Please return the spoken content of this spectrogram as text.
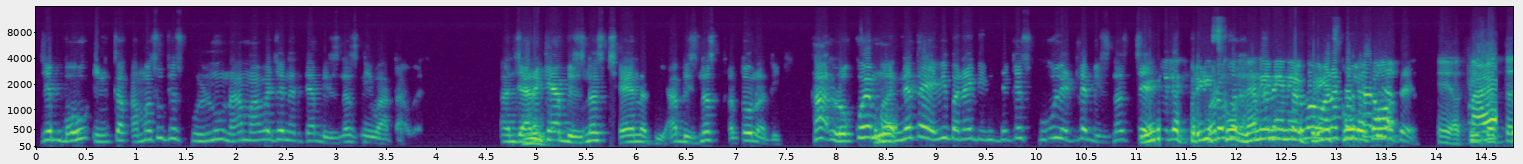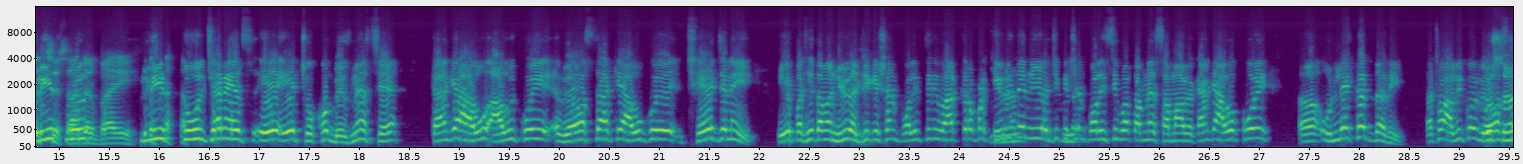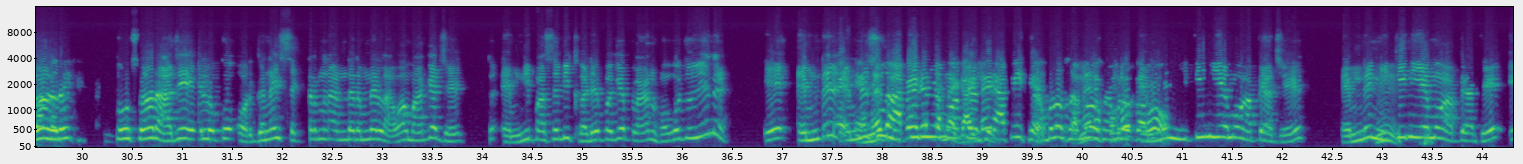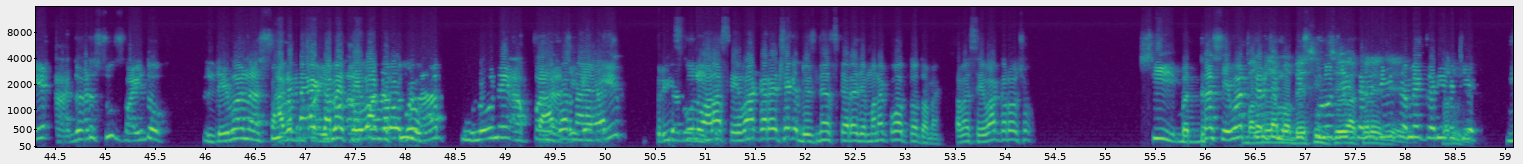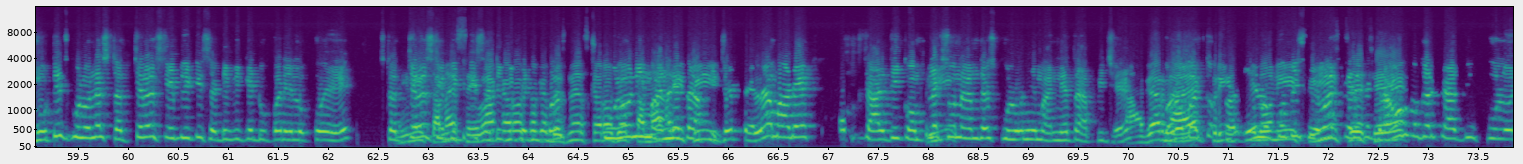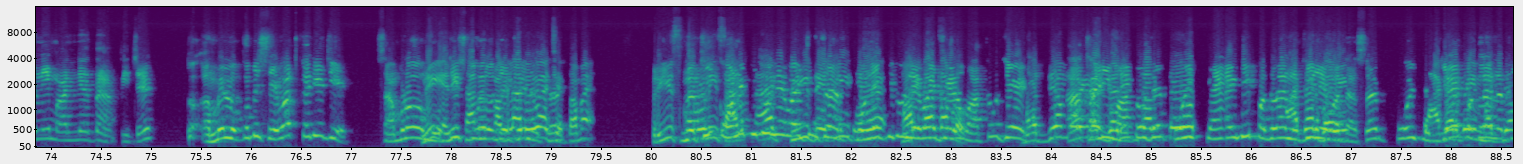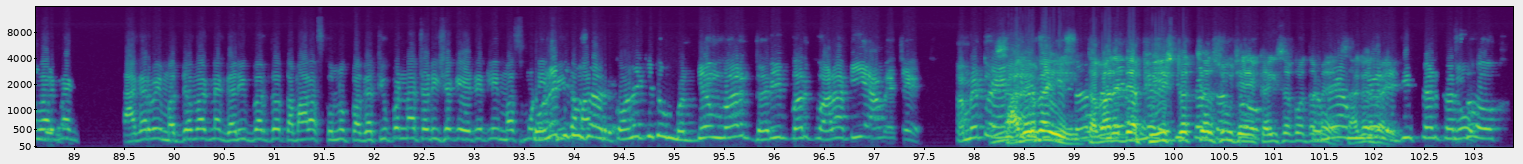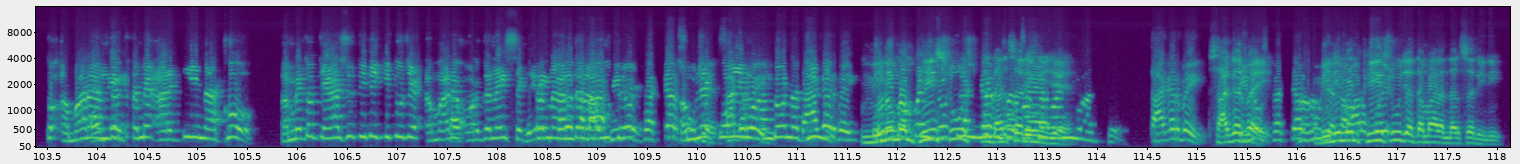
જે બહુ ઇન્કમ આમાં શું છે સ્કૂલનું નામ આવે છે ને ત્યાં બિઝનેસની વાત આવે અને જ્યારે કે આ બિઝનેસ છે નથી આ બિઝનેસ થતો નથી. હા લોકોએ માન્યતા એવી બનાવી દીધી છે કે સ્કૂલ એટલે બિઝનેસ છે. એટલે પ્રી સ્કૂલ નહીં નહીં નહીં પ્રી સ્કૂલ એ તો. એ હકીકત છે સાગરભાઈ. પ્રી સ્કૂલ છે ને એ- એ એ ચોખ્ખો બિઝનેસ છે. કારણ કે આવું આવી કોઈ વ્યવસ્થા કે આવું કોઈ છે જ નહીં. એ પછી તમે ન્યૂ એજ્યુકેશન પોલિસીની વાત કરો પણ કેવી રીતે ન્યૂ એજ્યુકેશન પોલિસીમાં તમને સમાવે? કારણ કે આવો કોઈ ઉલ્લેખ જ નથી. અથવા આવી કોઈ વ્યવસ્થા તો સર આજે એ લોકો ઓર્ગેનાઇઝ સેક્ટરના અંદર અમને લાવવા માંગે છે તો એમની પાસે બી ખડે પગે પ્લાન હોવો જોઈએ ને? એ એમને એમને શું નીતિ નિયમો આપ્યા છે? આપી એમને નીતિ નિયમો આપ્યા છે. એમને નીતિ નિયમો આપ્યા છે. એ આગળ શું ફાયદો લેવાના શું ફાયદો. લાભ ફૂલોને આપવાના છે? એ પ્રી સ્કૂલ વાળા સેવા કરે છે કે બિઝનેસ કરે છે? મને કહો તો તમે. તમે સેવા કરો છો? સી બધા સેવા જ કરે છે? મોટી સ્કૂલો જે કરે છે અમે કરીએ છીએ. મોટી સ્કૂલોને સ્ટ્રક્ચરલ સ્ટેબિલિટી સર્ટિફિકેટ ઉપર એ લોકોએ સ્ટ્રક્ચરલ સ્ટેબિલિટી સર્ટિફિકેટ કે બિઝનેસ કરો છો? તમારી માન્યતા આપી છે. પહેલા માળે ચાલતી કોમ્પ્લેક્સોના અંદર સ્કૂલોની માન્યતા આપી છે. સાગર બરોબર પ્રી એ લોકો સ્કૂલોની બી સેવા જ કરે છે. ગ્રાઉન્ડ વગર ચાલતી સ્કૂલોની માન્યતા આપી છે. તો અમે લોકો બી સેવા જ કરીએ છીએ. સાંભળો મોટી સ્કૂલો જે છે તમે વાત છે. આ ખાલી ગરીબ વાતો છે વર્ગ તો કોઈ ક્યાંય બી પગલા નથી લેવાતા. સર કોઈ જગ્યાએ પગલા નથી લેવાતા. વર્ગના મધ્યમ વર્ગના ગરીબ વર્ગ તો તમારા સ્કૂલનું પગથિયું પણ ના ચડી શકે એટલી મસ્ત મોટી કોને કીધું સર? કોને કીધું? મધ્યમ વર્ગ ગરીબ વર્ગ વાળા બી આવે છે. અમે તો સાગરભાઈ તમારે ત્યાં ફી સ્ટ્રક્ચર શું છે? કહી શકો તમે સાગરભાઈ. register કરશો તો અમારા અંદર તમે આરટી નાખો. અમે તો ત્યાં સુધી બી કીધું છે અમારે ઓર્ગેનાઇઝ સેક્ટરના અંદર આવું અમને કોઈ સાગરભાઈ, વાંધો નથી. સાગરભાઈ મિનિમમ ફી શું નર્સરીની છે. સાગરભાઈ સાગરભાઈ? મિનિમમ ફી શું છે? તમારા નર્સરીની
